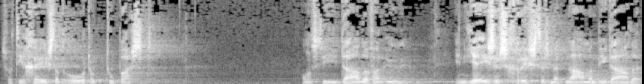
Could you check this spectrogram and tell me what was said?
Zodat die geest dat woord ook toepast, ons die daden van u, in Jezus Christus met name die daden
